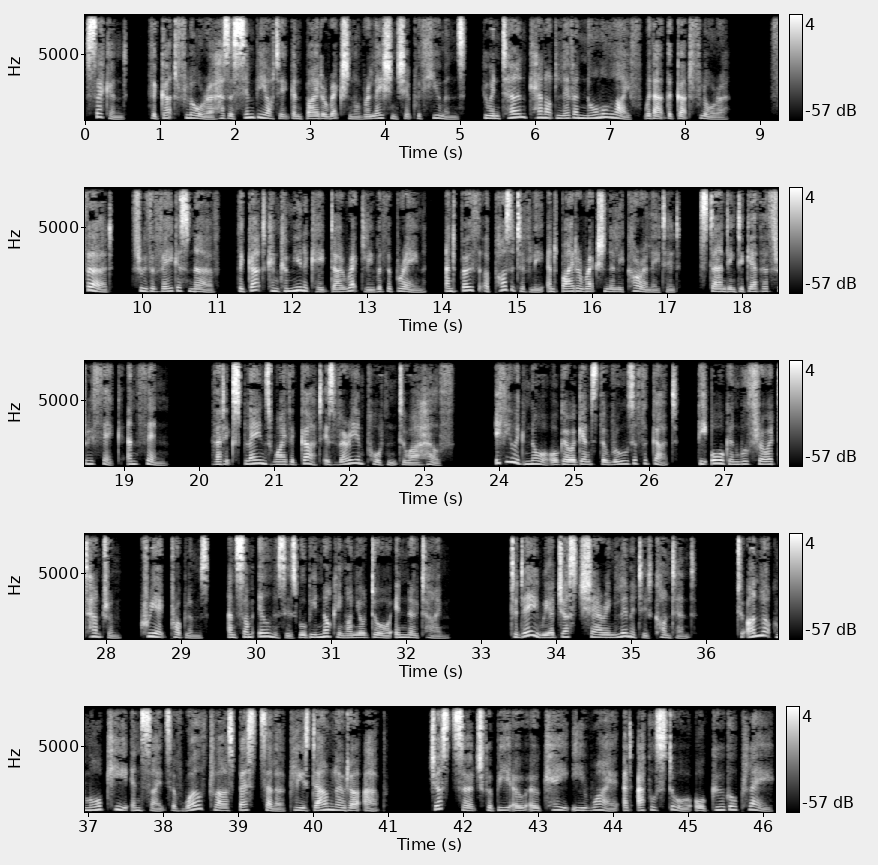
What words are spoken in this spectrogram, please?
Second, the gut flora has a symbiotic and bidirectional relationship with humans, who in turn cannot live a normal life without the gut flora. Third, through the vagus nerve, the gut can communicate directly with the brain, and both are positively and bidirectionally correlated, standing together through thick and thin that explains why the gut is very important to our health. If you ignore or go against the rules of the gut, the organ will throw a tantrum, create problems, and some illnesses will be knocking on your door in no time. Today we are just sharing limited content. To unlock more key insights of world class bestseller, please download our app. Just search for B O O K E Y at Apple Store or Google Play.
